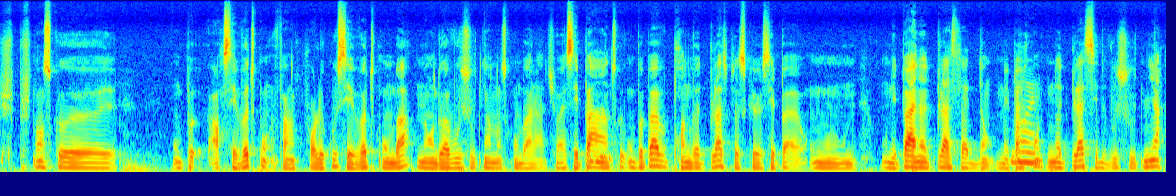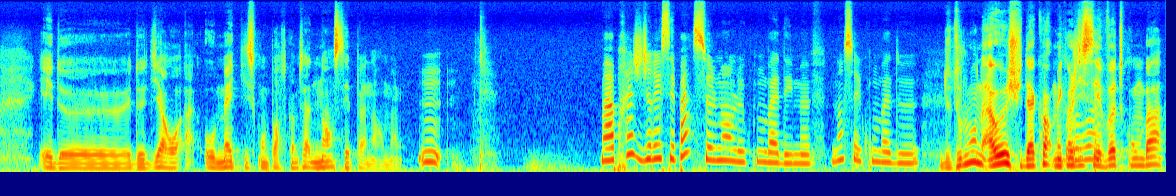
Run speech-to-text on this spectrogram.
je, pense que on peut. Alors c'est votre, enfin pour le coup c'est votre combat, mais on doit vous soutenir dans ce combat-là. Tu vois, c'est pas un mm. truc. On peut pas prendre votre place parce que c'est pas, on n'est pas à notre place là-dedans. Mais par contre, notre place c'est de vous soutenir et de, de dire aux, mecs qui se comportent comme ça, non, c'est pas normal. Mm. Mais après, je dirais que c'est pas seulement le combat des meufs. Non, c'est le combat de. De tout le monde. Ah oui, je suis d'accord. Mais quand je dis c'est votre combat,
